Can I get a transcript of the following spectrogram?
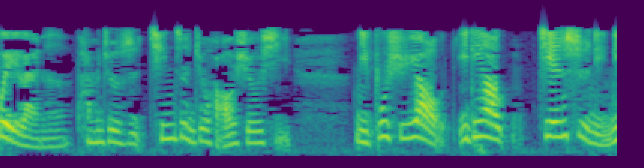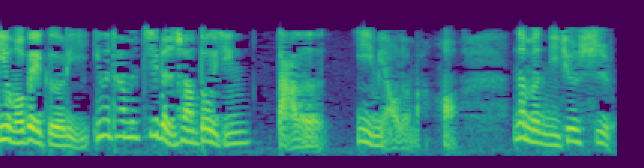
未来呢，他们就是轻症就好好休息，你不需要一定要。监视你，你有没有被隔离？因为他们基本上都已经打了疫苗了嘛，哈。那么你就是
